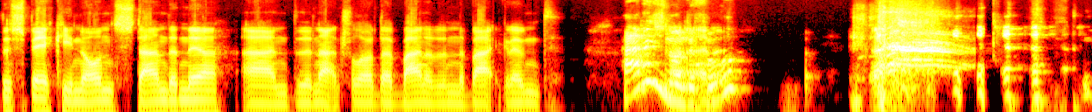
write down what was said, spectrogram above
the specky non standing there and the natural order banner in the background. Harry's not the photo.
